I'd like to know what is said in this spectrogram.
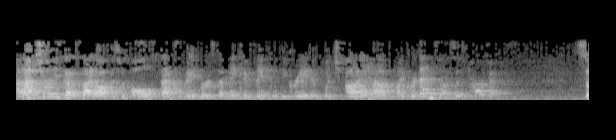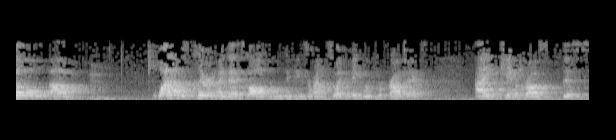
And I'm sure he's got a side office with all stacks of papers that make him think and be creative, which I have my credenza, so it's perfect. So um, while I was clearing my desk off and moving things around so I could make room for projects, I came across this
